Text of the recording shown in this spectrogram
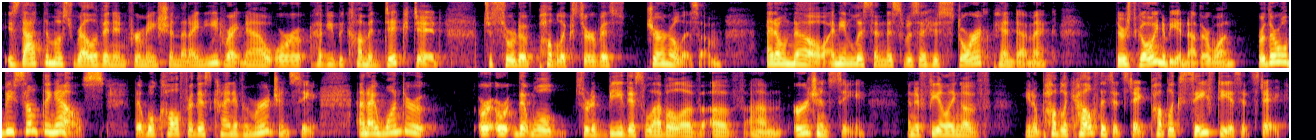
is that the most relevant information that I need right now? Or have you become addicted to sort of public service journalism? I don't know. I mean, listen, this was a historic pandemic. There's going to be another one, or there will be something else that will call for this kind of emergency. And I wonder, or, or that will sort of be this level of, of um, urgency and a feeling of, you know, public health is at stake, public safety is at stake.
